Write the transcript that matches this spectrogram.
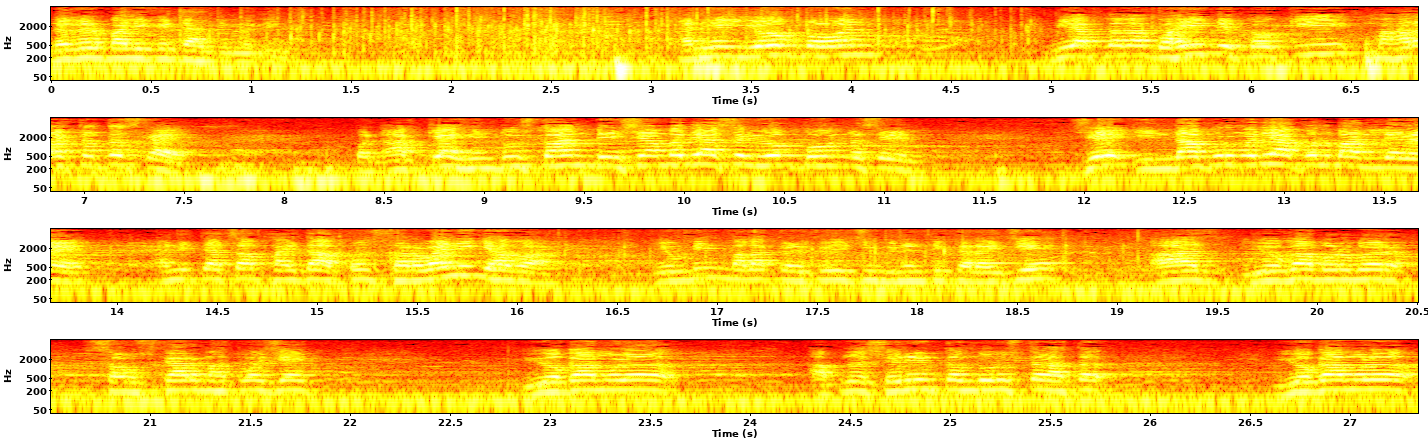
नगरपालिकेच्या हातीमध्ये. आणि हे योग भवन मी आपल्याला ग्वाही देतो की महाराष्ट्रातच काय पण अख्ख्या हिंदुस्थान देशामध्ये असं योग भवन नसेल जे इंदापूरमध्ये आपण बांधलेलं आहे आणि त्याचा फायदा आपण सर्वांनी घ्यावा एवढीच मला कळकळीची विनंती करायची आहे. आज योगाबरोबर संस्कार महत्त्वाचे आहेत. योगामुळं आपलं शरीर तंदुरुस्त राहतं. योगामुळं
